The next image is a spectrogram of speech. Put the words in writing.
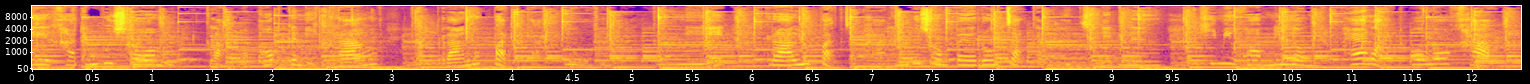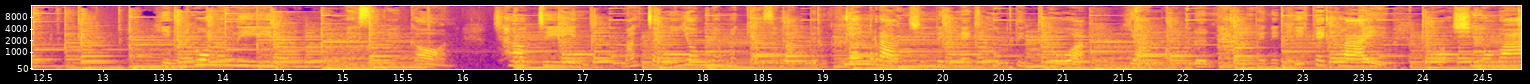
ดีค่ะท่านผู้ชม กลับมาพบกันอีกครั้ง กับร้านลูกปัดกาดหลวงวันนี้ร้านลูกปัดจะพาท่านผู้ชมไปรู้จักกับหินชนิดหนึ่งที่มีความนิยมอย่างแพร่หลายทั่วโลกค่ะ หินทัวร์มาลีน ในสมัยก่อน ชาวจีนมักจะนิยมนำมาแกะสลักเป็นเครื่องรางชิ้นเล็กๆพกติดตัวยามออกเดินทางไปในที่ไกลๆ เพราะเชื่อว่า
